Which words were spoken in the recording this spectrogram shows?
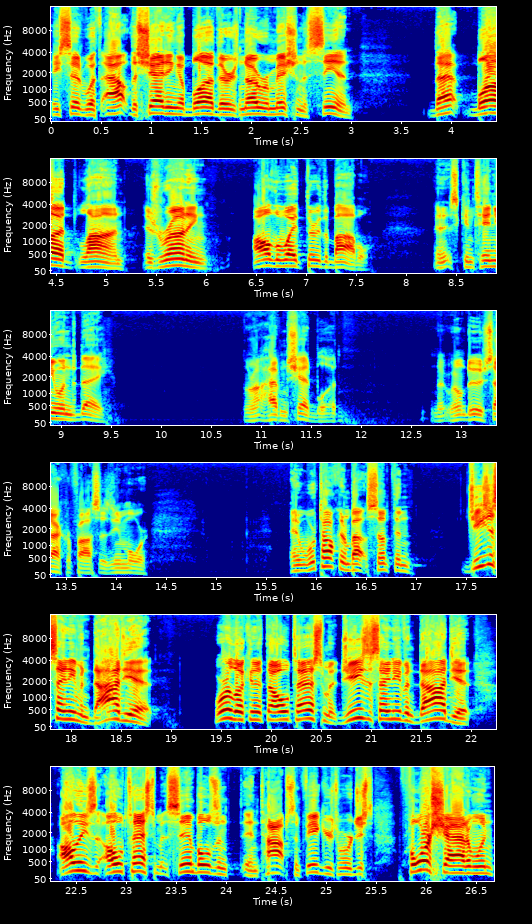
He said, without the shedding of blood, there is no remission of sin. That blood line is running all the way through the Bible, and it's continuing today. We're not having shed blood. We don't do sacrifices anymore. And we're talking about something, Jesus ain't even died yet. We're looking at the Old Testament. Jesus ain't even died yet. All these Old Testament symbols and, and types and figures were just foreshadowing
